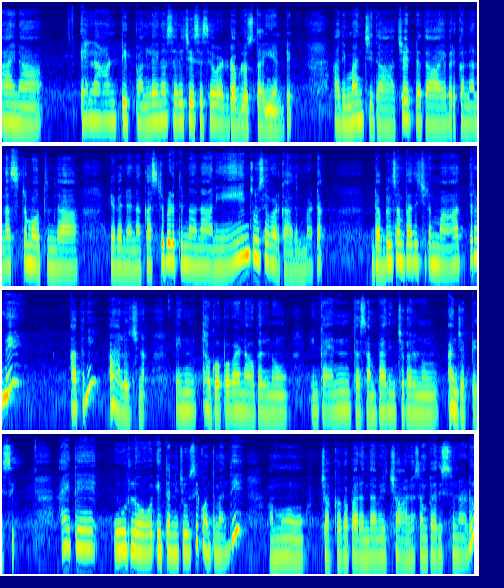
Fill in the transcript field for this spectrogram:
ఆయన ఎలాంటి పనులైనా సరే చేసేసేవాడు డబ్బులు వస్తాయి అంటే. అది మంచిదా చెడ్డదా ఎవరికన్నా నష్టం అవుతుందా ఎవరినైనా కష్టపెడుతున్నానా అని ఏం చూసేవాడు కాదనమాట. డబ్బులు సంపాదించడం మాత్రమే అతని ఆలోచన. ఎంత గొప్పవాడిని అవ్వగలను ఇంకా ఎంత సంపాదించగలను అని చెప్పేసి. అయితే ఊర్లో ఇతన్ని చూసి కొంతమంది అమ్మో చక్కగా పరందామే చాలా సంపాదిస్తున్నాడు.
